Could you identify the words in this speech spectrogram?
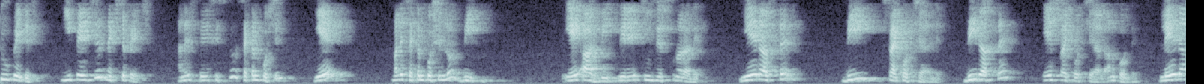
టూ పేజెస్ ఈ పేజ్ నెక్స్ట్ పేజ్ అనే స్పేస్ ఇస్తూ సెకండ్ క్వశ్చన్ ఏ మళ్ళీ సెకండ్ క్వశ్చన్లో బి ఏఆర్ బి మీరు ఏ చూస్ చేసుకున్నారు అది. ఏ రాస్తే బి స్ట్రైక్ అవుట్ చేయాలి. బి రాస్తే ఏ స్ట్రైక్ అవుట్ చేయాలి అనుకోండి. లేదా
